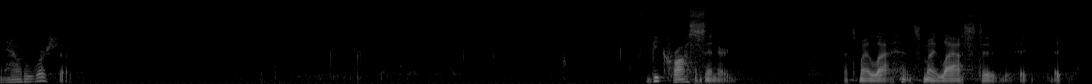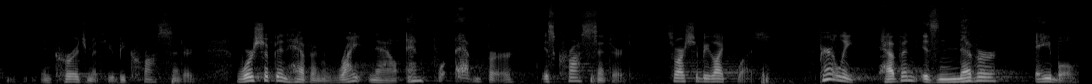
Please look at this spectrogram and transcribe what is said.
In how to worship. Be cross centered. That's my, la- that's my last uh, uh, uh, encouragement to you. Be cross centered. Worship in heaven right now and forever is cross centered. So ours should be likewise. Apparently, heaven is never able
